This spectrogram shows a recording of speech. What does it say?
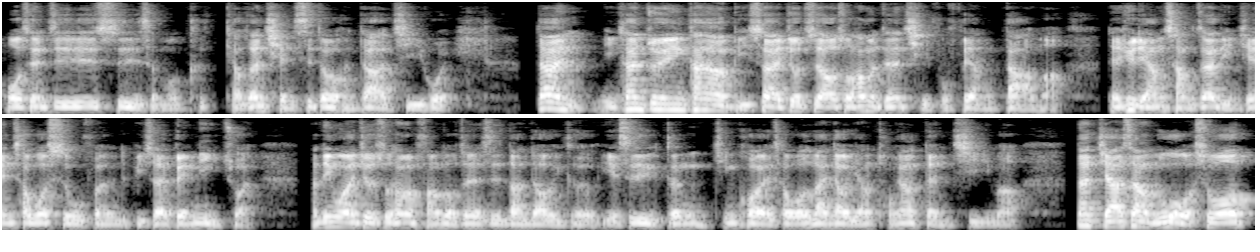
或甚至是什么挑战前四都有很大的机会。但你看最近看他的比赛，就知道说他们真的起伏非常大嘛。连续两场在领先超过十五分的比赛被逆转。那另外就是说他们防守真的是烂到一个，也是跟金块差不多烂到一样同样等级嘛。那加上如果说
